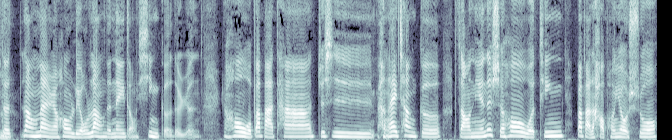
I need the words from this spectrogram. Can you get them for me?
的浪漫，然后流浪的那种性格的人。然后我爸爸他就是很爱唱歌。早年的时候，我听爸爸的好朋友说，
